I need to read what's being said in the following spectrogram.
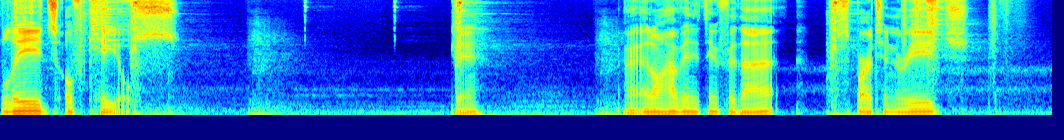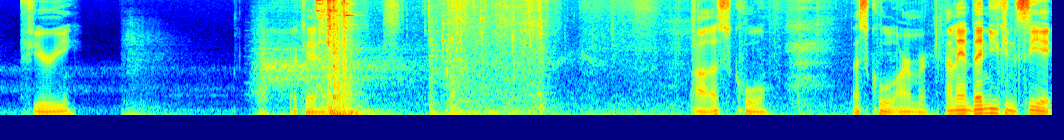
Blades of Chaos. Okay. I don't have anything for that. Spartan Rage. Fury. Okay. Oh, that's cool. That's cool armor. And then, then you can see it.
